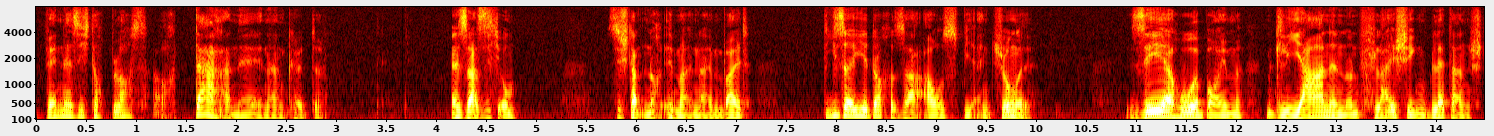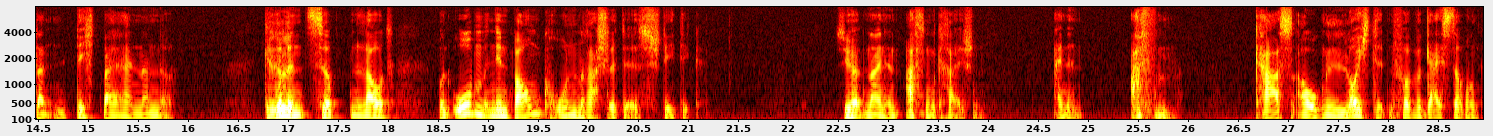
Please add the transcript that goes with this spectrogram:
Wenn er sich doch bloß auch daran erinnern könnte. Er sah sich um. Sie standen noch immer in einem Wald. Dieser jedoch sah aus wie ein Dschungel. Sehr hohe Bäume mit Lianen und fleischigen Blättern standen dicht beieinander. Grillen zirpten laut, und oben in den Baumkronen raschelte es stetig. Sie hörten einen Affen kreischen. Einen Affen! Kars Augen leuchteten vor Begeisterung.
